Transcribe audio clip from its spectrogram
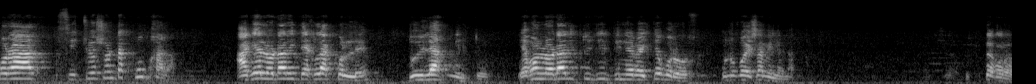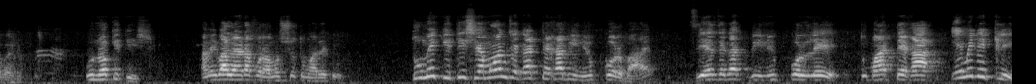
করার সিচুয়েশনটা খুব খারাপ। আগে লটারিতে এক লাখ করলে দুই লাখ মিলতো। এখন লটারি তুই যদি দিনের বাইতে করস, কোনো পয়সা মিলে না। কিতা করা যায় কোনো কিতিস আমি ভালো একটা পরামর্শ তোমারে দিই তুমি কিতিস এমন জায়গার টাকা বিনিয়োগ করবা যে জায়গাত বিনিয়োগ করলে তোমার টাকা ইমিডিয়েটলি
